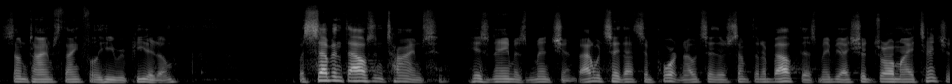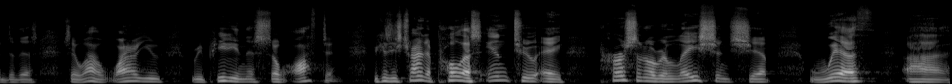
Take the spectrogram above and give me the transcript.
Sometimes, thankfully, he repeated them. But 7,000 times his name is mentioned. I would say that's important. I would say there's something about this. Maybe I should draw my attention to this. Say, wow, why are you repeating this so often? Because he's trying to pull us into a personal relationship with uh,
